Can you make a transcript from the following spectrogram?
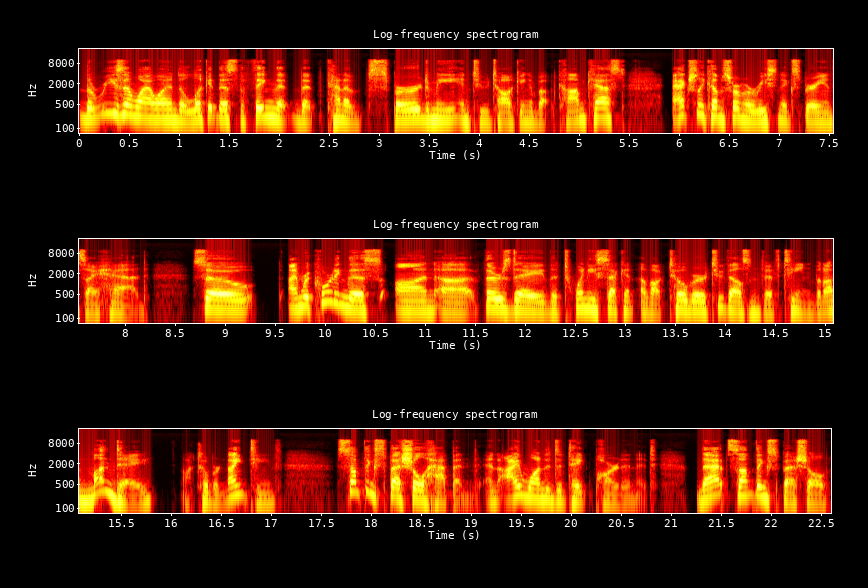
the reason why I wanted to look at this, the thing that that kind of spurred me into talking about Comcast actually comes from a recent experience I had. So I'm recording this on uh, Thursday, the 22nd of October, 2015. But on Monday, October 19th, something special happened and I wanted to take part in it. That something special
